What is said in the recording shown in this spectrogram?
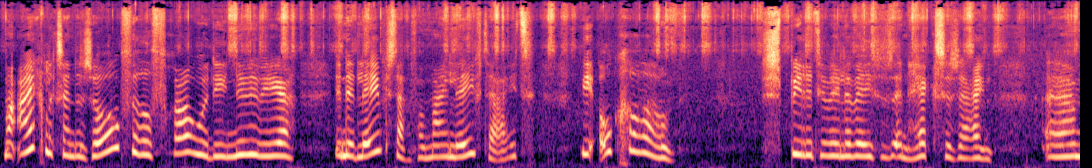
Maar eigenlijk zijn er zoveel vrouwen die nu weer in het leven staan van mijn leeftijd, die ook gewoon spirituele wezens en heksen zijn. Ehm,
